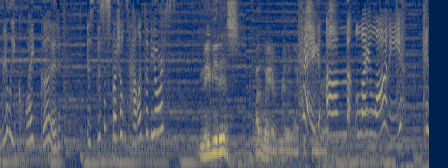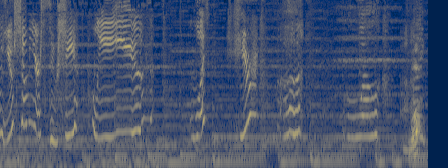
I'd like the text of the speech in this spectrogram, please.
really quite good. Is this a special talent of yours? Maybe it is. By the way, I really like hey, this Hey, um, Lailani, can you show me your sushi, please? What? Here? Uh, well, what? I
